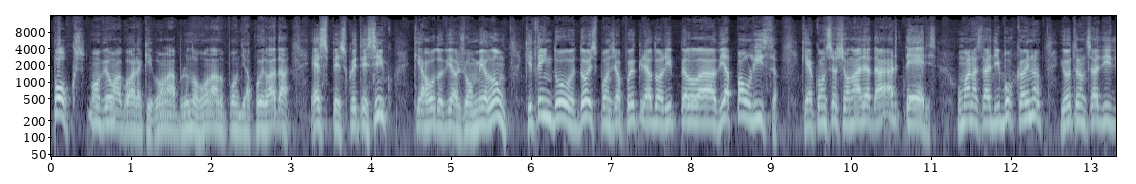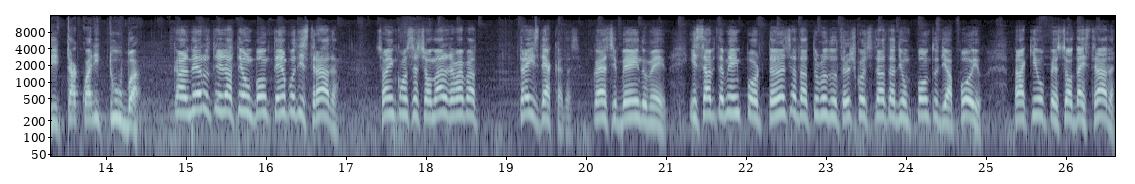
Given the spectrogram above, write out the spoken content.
poucos. Vamos ver um agora aqui. Vamos lá, Bruno, vamos lá no ponto de apoio lá da SP55, que é a rodovia João Melão, que tem dois, pontos de apoio criados ali pela Via Paulista, que é a concessionária da Artéres. Uma na cidade de Bocaina e outra na cidade de Taquarituba. Carneiro já tem um bom tempo de estrada. Só em concessionária já vai para três décadas, conhece bem do meio. E sabe também a importância da turma do trecho quando se trata de um ponto de apoio para que o pessoal da estrada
